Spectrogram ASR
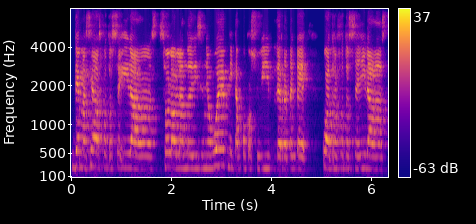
demasiadas fotos seguidas solo hablando de diseño web, ni tampoco subir de repente cuatro fotos seguidas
